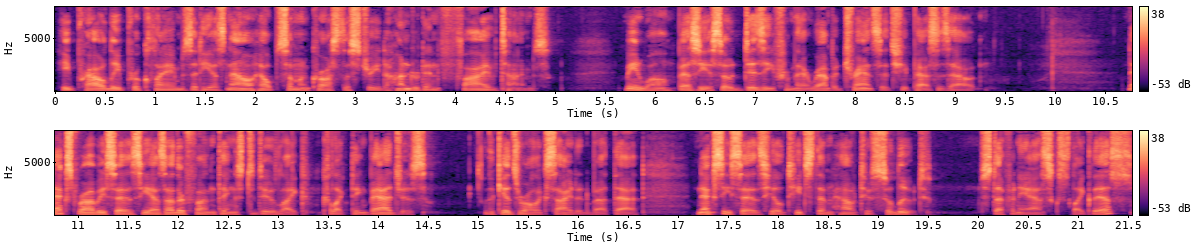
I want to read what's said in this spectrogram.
He proudly proclaims that he has now helped someone cross the street 105 times. Meanwhile, Bessie is so dizzy from that rapid transit she passes out. Next, Robbie says he has other fun things to do, like collecting badges. The kids are all excited about that. Next, he says he'll teach them how to salute. Stephanie asks, like this?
